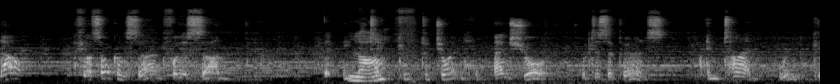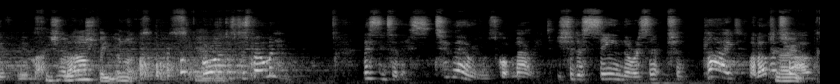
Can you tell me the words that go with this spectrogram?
Now, if you're so concerned for your son, let me Laugh. take you to join him. I'm sure your disappearance in time will give me much Because you're lunch. laughing, you're not scared. All right. Mr. Spellman. Listen to this. Two Ariels got married. You should have seen the reception. Clyde, Another child.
